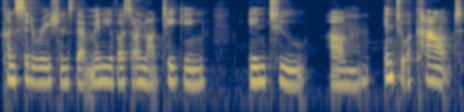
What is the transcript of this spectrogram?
considerations that many of us are not taking into um, into account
